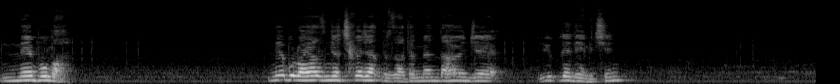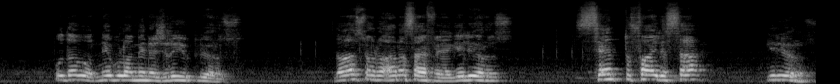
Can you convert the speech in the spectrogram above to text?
Nebula. Nebula yazınca çıkacaktır zaten. Ben daha önce yüklediğim için. Bu da bu. Nebula Manager'ı yüklüyoruz. Daha sonra ana sayfaya geliyoruz. Send to Files'a giriyoruz.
